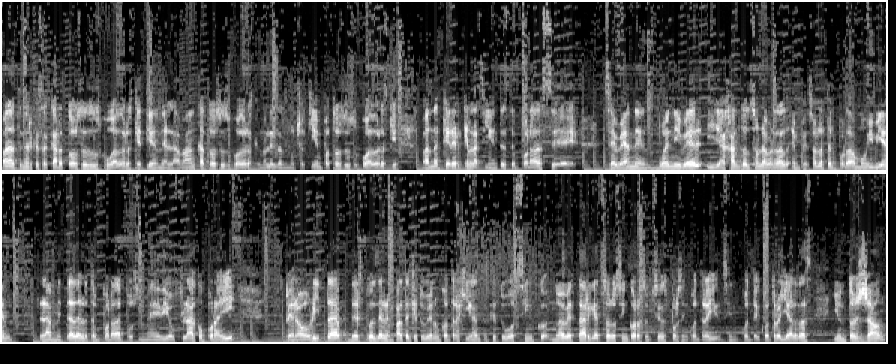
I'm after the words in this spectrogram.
van a tener que sacar a todos esos jugadores que tienen en la banca, a todos esos jugadores que no les dan mucho tiempo, a todos esos jugadores que van a querer que en las siguientes temporadas se, se vean en buen nivel. Y ya Han Dodson la verdad empezó la temporada muy bien, la mitad de la temporada pues medio flaco por ahí, pero ahorita, después del empate que tuvieron contra Gigantes, que tuvo 9 targets, solo 5 recepciones por 50, 54 yardas y un touchdown,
